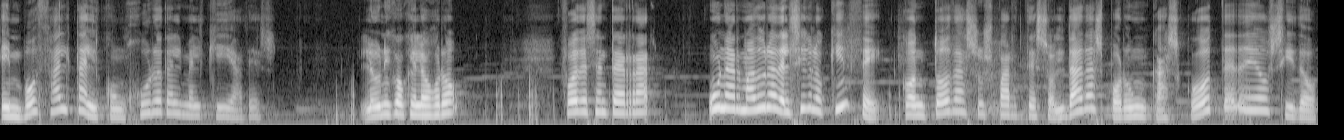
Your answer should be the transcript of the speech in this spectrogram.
en voz alta el conjuro del Melquíades. Lo único que logró fue desenterrar una armadura del siglo XV con todas sus partes soldadas por un cascote de óxido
